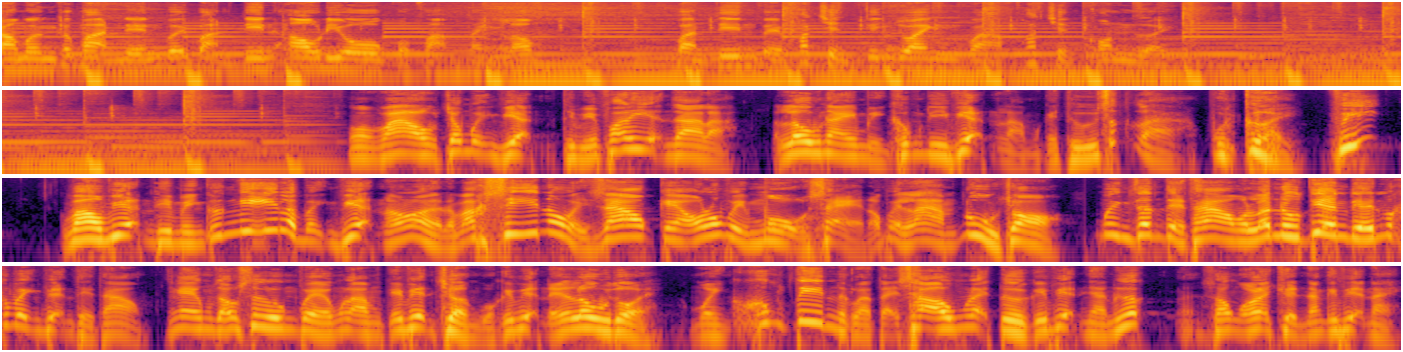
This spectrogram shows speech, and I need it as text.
Chào mừng các bạn đến với bản tin audio của Phạm Thành Long. Bản tin về phát triển kinh doanh và phát triển con người. Mà vào trong bệnh viện thì mới phát hiện ra là lâu nay mình không đi viện là một cái thứ rất là buồn cười, phí. Vào viện thì mình cứ nghĩ là bệnh viện nó là bác sĩ nó phải giao kéo, nó phải mổ xẻ, nó phải làm đủ trò. Mình dân thể thao mà lần đầu tiên đến một cái bệnh viện thể thao. Nghe ông giáo sư ông về ông làm cái viện trưởng của cái viện đấy lâu rồi. Mình cũng không tin được là tại sao ông lại từ cái viện nhà nước xong ông lại chuyển sang cái viện này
